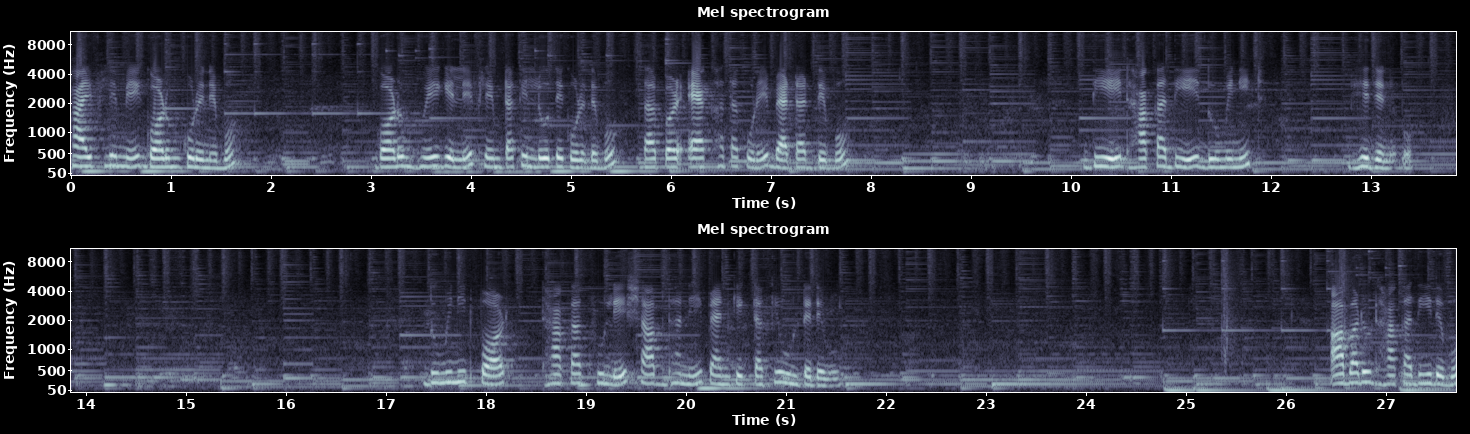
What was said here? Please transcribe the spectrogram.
হাই ফ্লেমে গরম করে নেব। গরম হয়ে গেলে ফ্লেমটাকে লোতে করে দেব। তারপর এক হাতা করে ব্যাটার দেব। দিয়ে ঢাকা দিয়ে দু মিনিট ভেজে নেব। দু মিনিট পর ঢাকা খুলে সাবধানে প্যানকেকটাকে উল্টে দেব। আবারও ঢাকা দিয়ে দেব।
